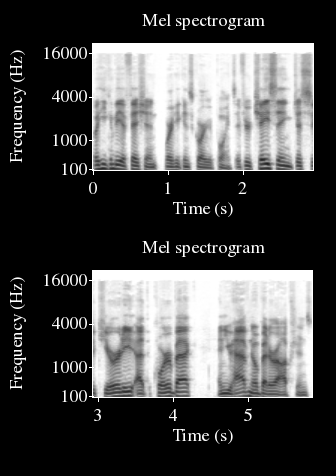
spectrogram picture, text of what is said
but he can be efficient where he can score your points. If you're chasing just security at the quarterback and you have no better options,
